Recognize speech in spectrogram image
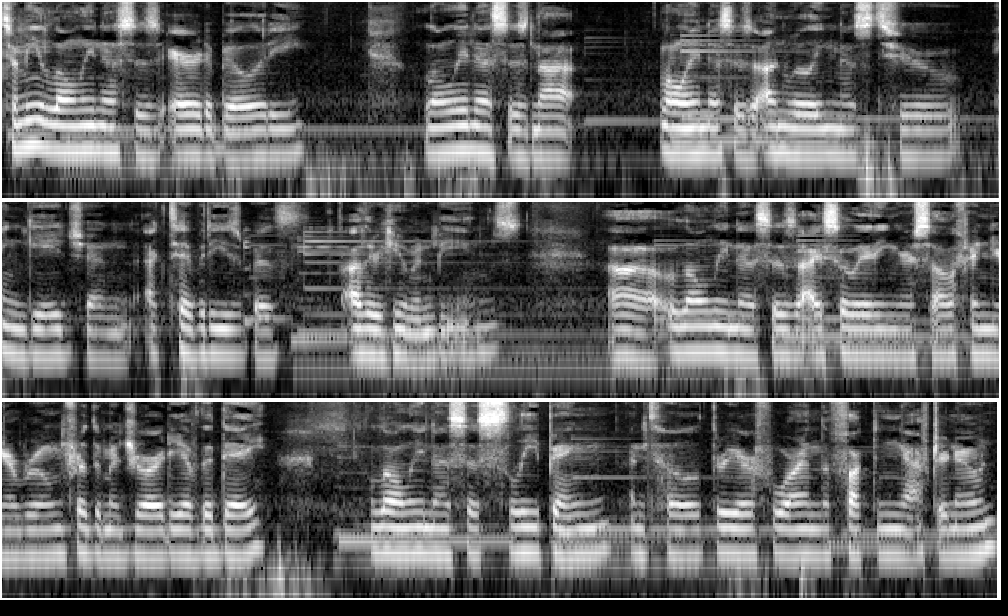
to me, loneliness is irritability. Loneliness is not, loneliness is unwillingness to engage in activities with other human beings. Uh, loneliness is isolating yourself in your room for the majority of the day. Loneliness is sleeping until 3 or 4 in the fucking afternoon.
